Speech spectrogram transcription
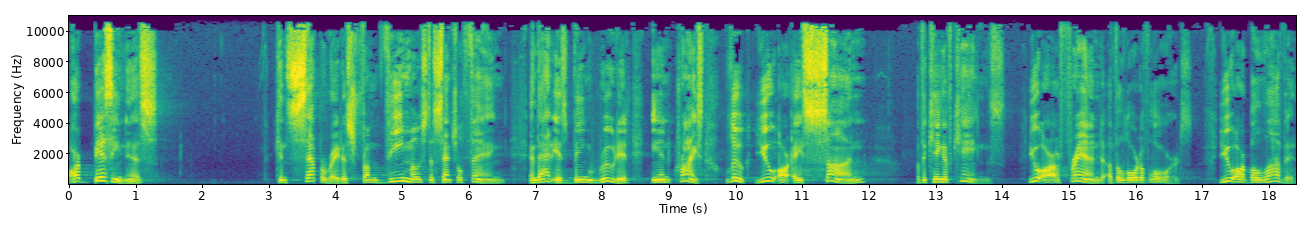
Our busyness can separate us from the most essential thing, and that is being rooted in Christ. Luke, you are a son of the King of Kings. You are a friend of the Lord of Lords. You are beloved,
